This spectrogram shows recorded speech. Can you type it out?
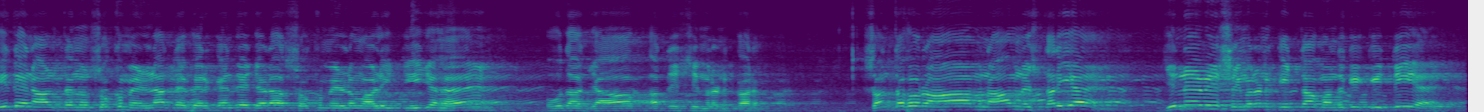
ਇਹਦੇ ਨਾਲ ਤੈਨੂੰ ਸੁਖ ਮਿਲਣਾ ਤੇ ਫਿਰ ਕਹਿੰਦੇ ਜਿਹੜਾ ਸੁਖ ਮਿਲਣ ਵਾਲੀ ਚੀਜ਼ ਹੈ, ਉਹਦਾ ਜਾਪ ਅਤੇ ਸਿਮਰਨ ਕਰ। ਸੰਤ ਹੋ RAM ਨਾਮ ਨਿਸਤਰੀ ਹੈ ਜਿਨੇ ਵੀ ਸਿਮਰਨ ਕੀਤਾ, ਬੰਦਗੀ ਕੀਤੀ ਹੈ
